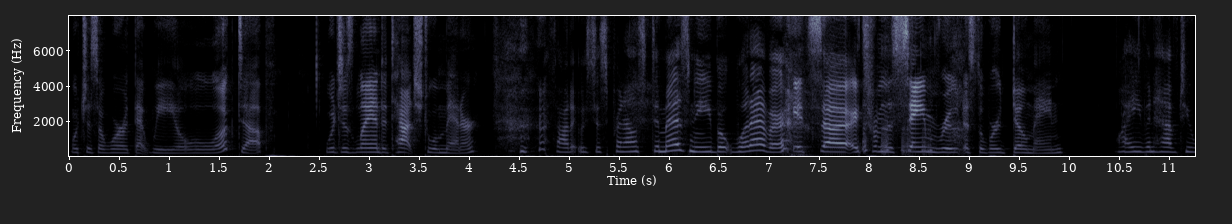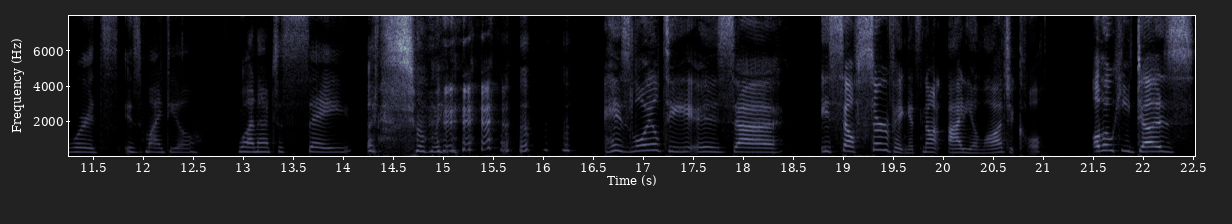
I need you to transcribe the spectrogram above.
which is a word that we looked up, which is land attached to a manor. I thought it was just pronounced Demesne, but whatever. It's uh it's from the same root as the word domain. Why even have two words is my deal. Why not just say show me? His loyalty is uh is self-serving. It's not ideological. Although he does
